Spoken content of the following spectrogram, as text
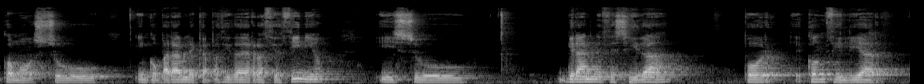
como su incomparable capacidad de raciocinio y su gran necesidad por conciliar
